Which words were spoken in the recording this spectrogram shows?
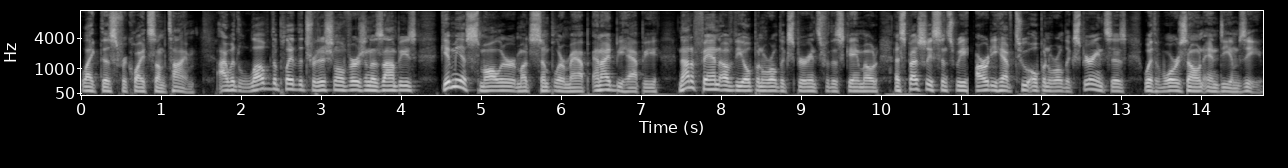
like this for quite some time. I would love to play the traditional version of Zombies. Give me a smaller, much simpler map, and I'd be happy. Not a fan of the open world experience for this game mode, especially since we already have two open world experiences with Warzone and DMZ.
